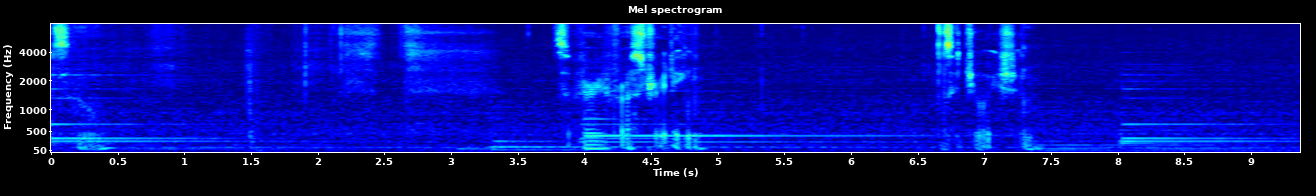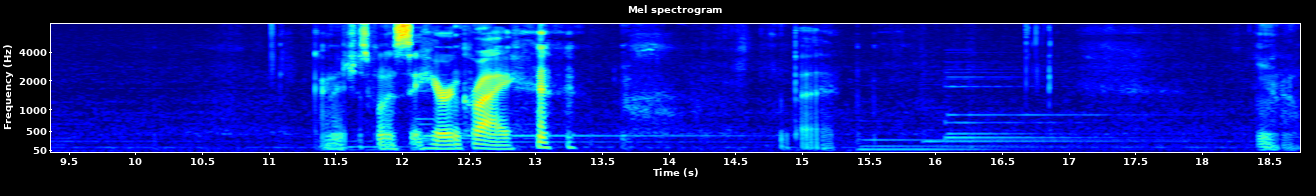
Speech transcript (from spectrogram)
So it's very frustrating want to sit here and cry. but, you know,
